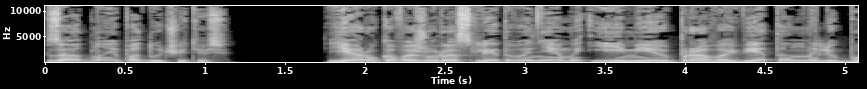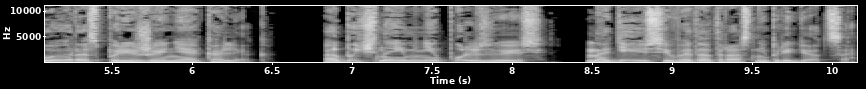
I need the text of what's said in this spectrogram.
Заодно и подучитесь. Я руковожу расследованием и имею право вето на любое распоряжение коллег. Обычно им не пользуюсь, надеюсь, и в этот раз не придется».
